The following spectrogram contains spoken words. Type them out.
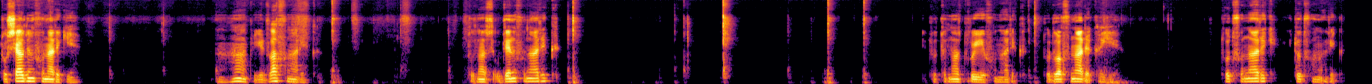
тут ще один фонарик є. Ага, тут є два фонарика. Тут у нас один фонарик. І тут у нас другий фонарик. Тут два фонарика є. Тут фонарик і тут фонарик.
